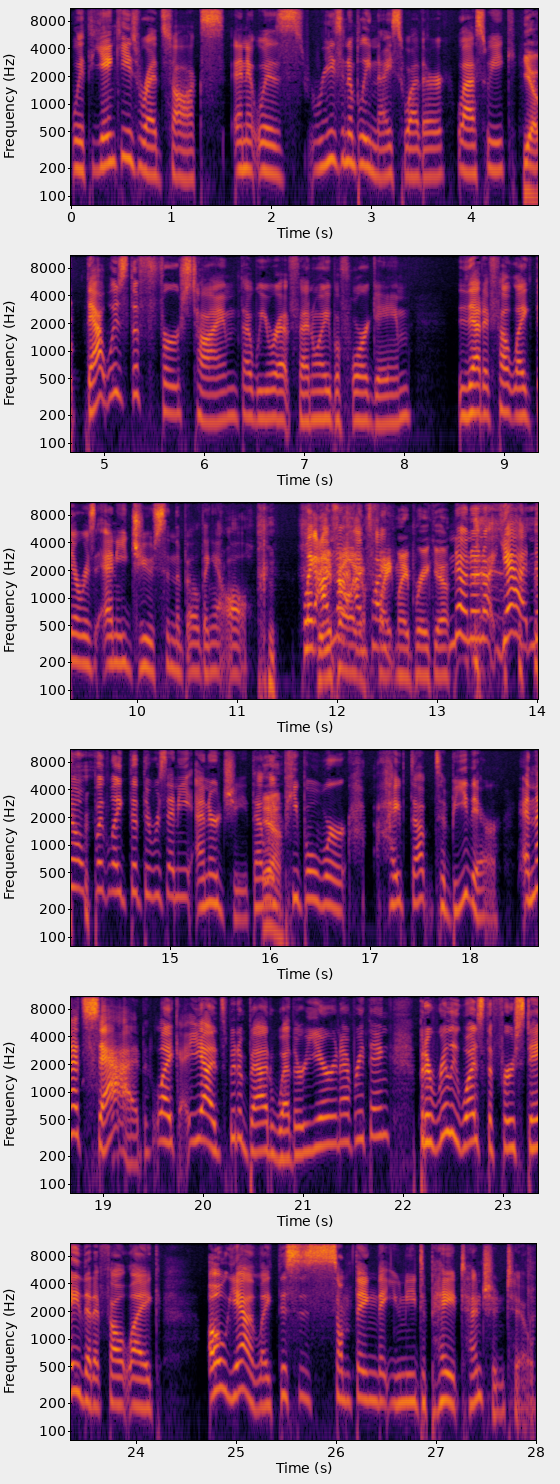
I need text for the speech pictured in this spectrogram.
with Yankees Red Sox, and it was reasonably nice weather last week. Yep. That was the first time that we were at Fenway before a game that it felt like there was any juice in the building at all. Like you I'm felt not. like I'm a talking, fight might break out. No, no, no. Yeah, no. But like that, there was any energy that Yeah. like people were h- hyped up to be there, and that's sad. Like, yeah, it's been a bad weather year and everything, but it really was the first day that it felt like, oh yeah, like this is something that you need to pay attention to.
